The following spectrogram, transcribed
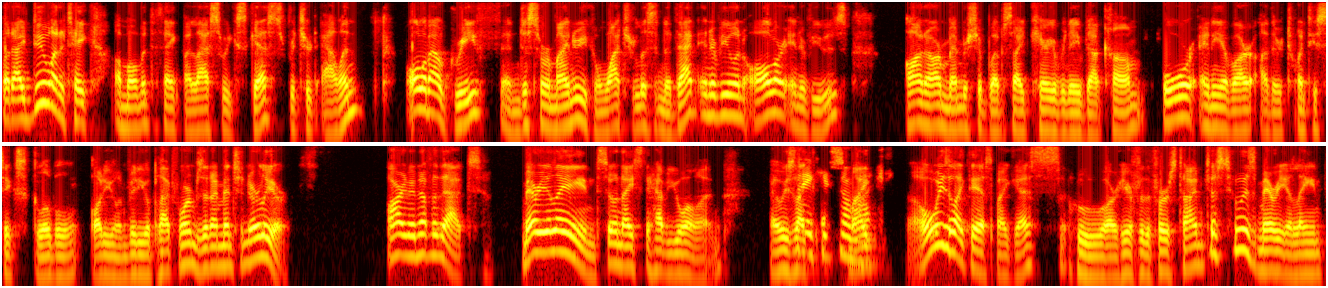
But I do want to take a moment to thank my last week's guest, Richard Allen, all about grief. And just a reminder, you can watch or listen to that interview and all our interviews on our membership website, caregiverdave.com, or any of our other 26 global audio and video platforms that I mentioned earlier. All right, enough of that. Mary Elaine, so nice to have you on. I always like Thank to you so ask my, much. I always like to ask my guests who are here for the first time, just who is Mary Elaine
